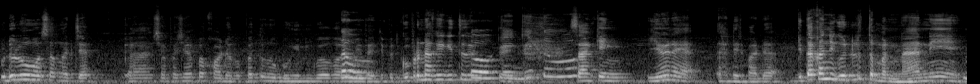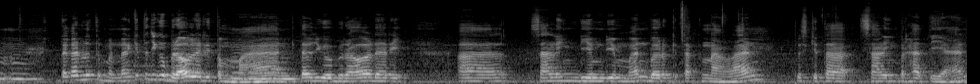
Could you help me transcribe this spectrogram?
udah lu gak usah ngechat "Ah, siapa-siapa kalau ada apa-apa tuh hubungin gue kalau minta jemput gue pernah kayak gitu Tuh, kayak gitu. saking gimana ya? Eh, daripada kita kan juga dulu temenan nih. Mm-mm. Kita kan dulu temenan kita juga berawal dari teman Hmm. kita juga berawal dari uh, saling diem-dieman baru kita kenalan terus kita saling perhatian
